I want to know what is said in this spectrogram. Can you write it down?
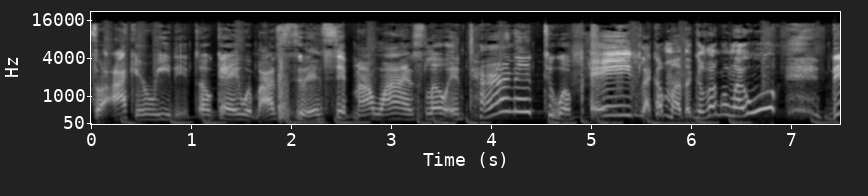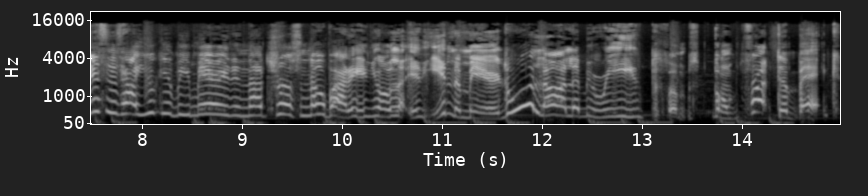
so I can read it, okay, with my and sip my wine slow and turn it to a page like a mother. Cause I'm like, Woo, this is how you can be married and not trust nobody in your in, in the marriage. Ooh, Lord, let me read from from front to back.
